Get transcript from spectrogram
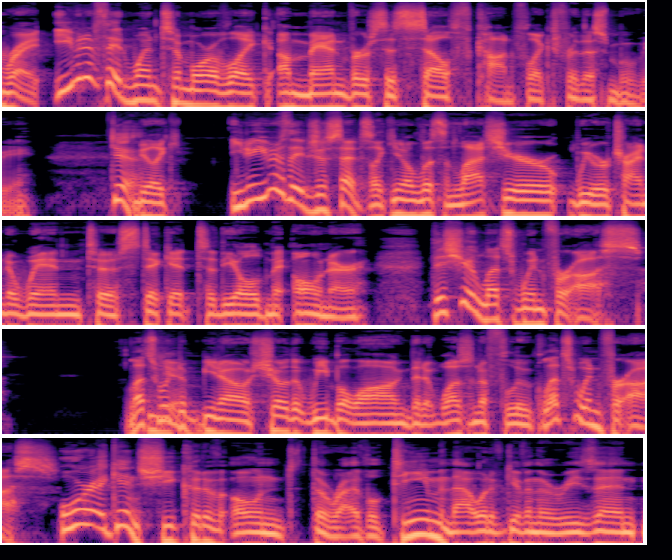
Right. Even if they'd went to more of like a man versus self conflict for this movie, Yeah, be like, you know, even if they just said it's like, you know, listen, last year we were trying to win to stick it to the old ma- owner. This year, let's win for us. Let's win Yeah. to you know show that we belong, that it wasn't a fluke. Let's win for us. Or again, she could have owned the rival team, and that would have given the reason.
